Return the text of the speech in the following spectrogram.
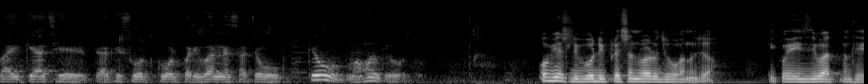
ભાઈ ક્યાં છે? ત્યાં આખી શોધખોળ પરિવારને સાચવવું કેવો માહોલ કેવો હતો? ઓબ્વિયસલી બહુ ડિપ્રેશનવાળું જોવાનું છે. એ કોઈ ઇઝી વાત નથી.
